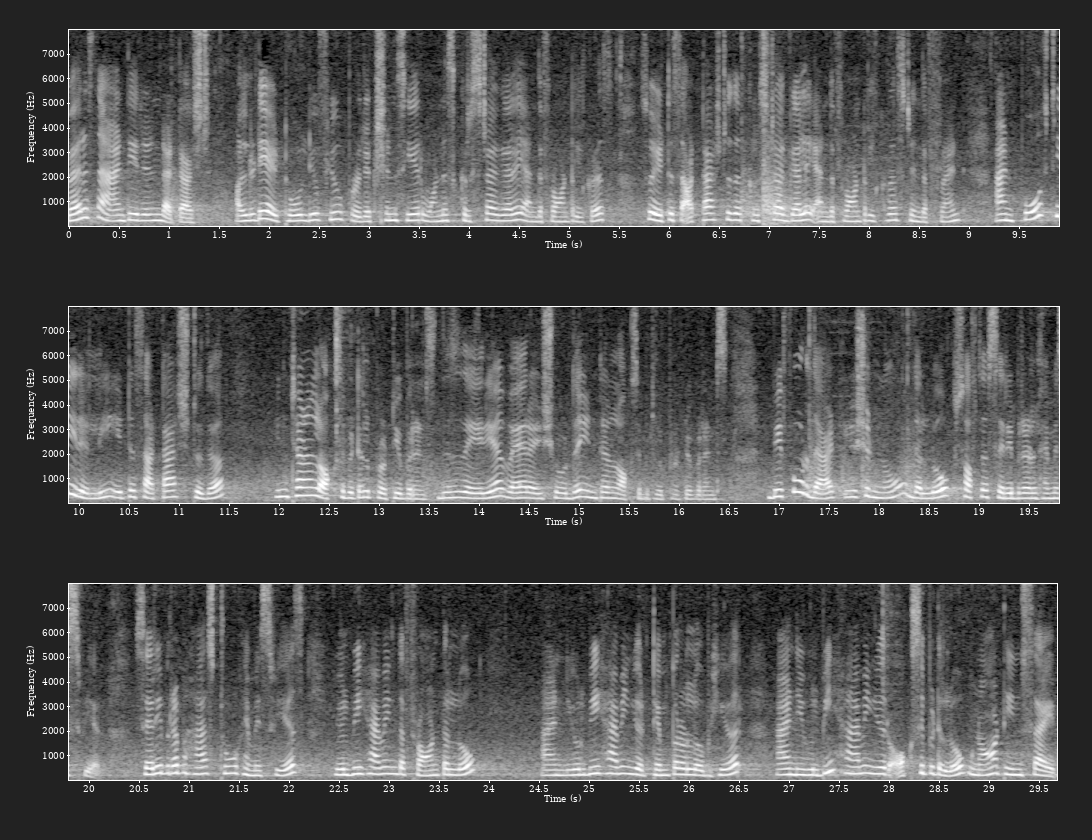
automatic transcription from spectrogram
where is the anterior end attached already I told you few projections here one is crista galli and the frontal crest so it is attached to the crista galli and the frontal crest in the front and posteriorly it is attached to the internal occipital protuberance. This is the area where I showed the internal occipital protuberance. Before that, you should know the lobes of the cerebral hemisphere. Cerebrum has two hemispheres. You will be having the frontal lobe and you will be having your temporal lobe here and you will be having your occipital lobe not inside.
